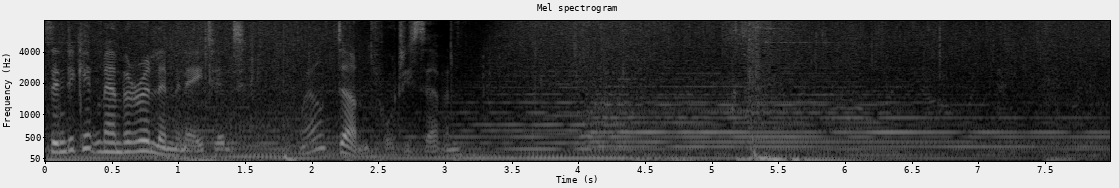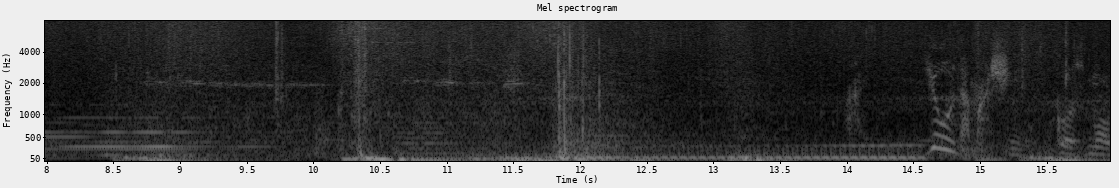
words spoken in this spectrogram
Syndicate member eliminated. Well done, 47. You the machine goes more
